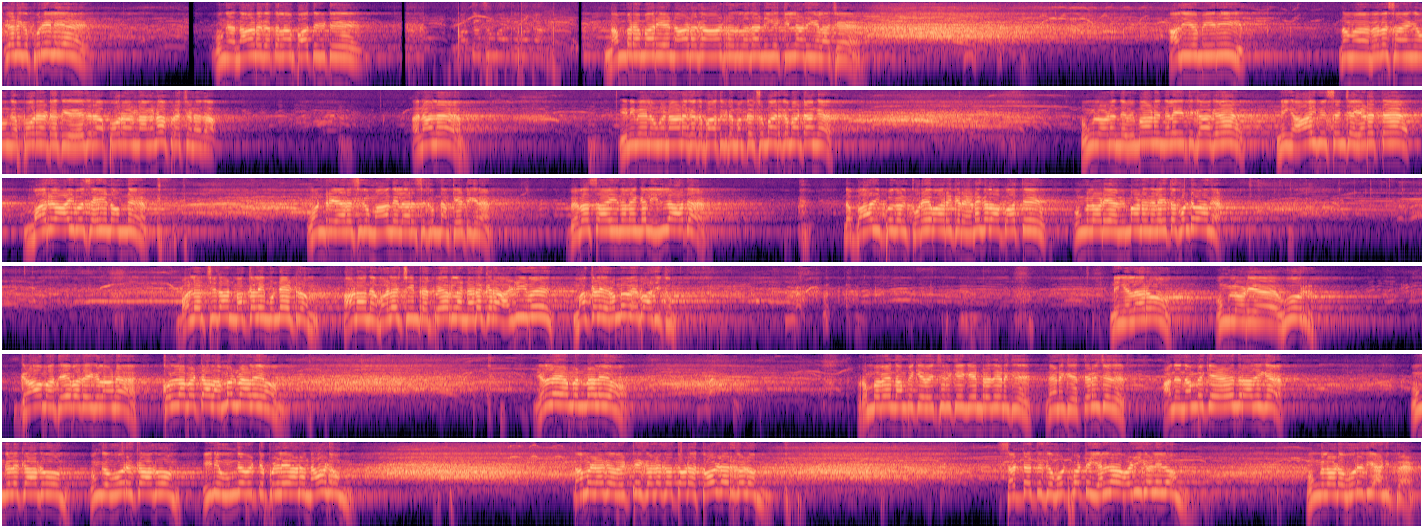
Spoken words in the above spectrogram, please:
இது எனக்கு புரியலையே. உங்க நாடகத்தெல்லாம் பார்த்துக்கிட்டு மக்கள் சும்மா நம்புற மாதிரியே நாடகம் ஆடுறதுல தான் நீங்க கில்லாடிங்களாச்சே. அதையும் மீறி நம்ம விவசாயிங்க உங்க போராட்டத்துக்கு எதிராக போராடினாங்கன்னா பிரச்சனை தான். அதனால இனிமேல் உங்க நாடகத்தை பார்த்துக்கிட்டு மக்கள் சும்மா இருக்க மாட்டாங்க. உங்களோட இந்த விமான நிலையத்துக்காக நீங்க ஆய்வு செஞ்ச இடத்த மறு ஆய்வு செய்யணும்னு ஒன்றிய அரசுக்கும் மாநில அரசுக்கும் நான் கேட்டுக்கிறேன். விவசாய நிலங்கள் இல்லாத இந்த பாதிப்புகள் குறைவா இருக்கிற இடங்களா பார்த்து உங்களுடைய விமான நிலையத்தை கொண்டு வாங்க. வளர்ச்சி தான் மக்களை முன்னேற்றம். ஆனா அந்த வளர்ச்சின்ற பேர்ல நடக்கிற அழிவு மக்களை ரொம்பவே பாதிக்கும். நீங்க எல்லாரும் உங்களுடைய ஊர் கிராம தேவதைகளான கொல்லமெட்டால் அம்மன் மேலையும் எல்லை அம்மன் மேலையும் ரொம்பவே நம்பிக்கை வச்சிருக்கீங்கன்றது எனக்கு எனக்கு தெரிஞ்சது. அந்த நம்பிக்கையை எழுந்துடாதீங்க உங்களுக்காகவும் உங்க ஊருக்காகவும் இனி உங்க விட்டு பிள்ளையான நானும் தமிழக வெற்றி கழகத்தோட தோழர்களும் சட்டத்துக்கு உட்பட்டு எல்லா வழிகளிலும் உங்களோட உறுதி அனுப்பேன்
